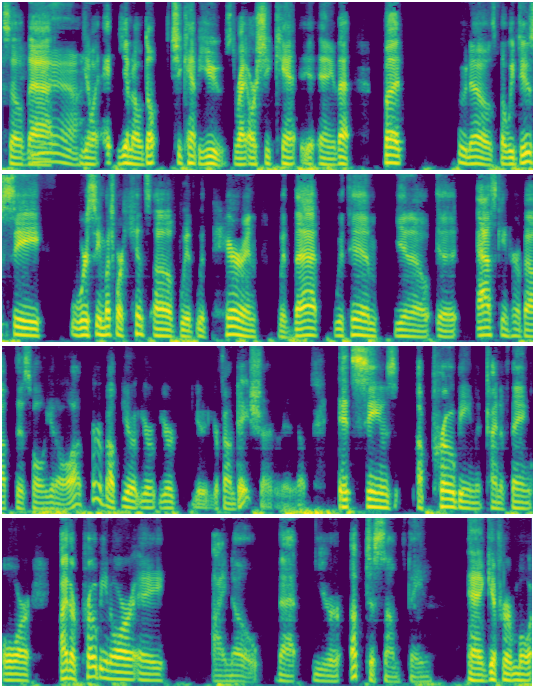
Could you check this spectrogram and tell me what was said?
So that yeah. you know eh, you know don't she can't be used right? Or she can't any of that. But who knows? But we do see we're seeing much more hints of with with Perrin with that with him you know uh, asking her about this whole you know "Oh, I've heard about your your your your, your foundation you know? It seems a probing kind of thing or either probing or a I know that you're up to something and give her more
